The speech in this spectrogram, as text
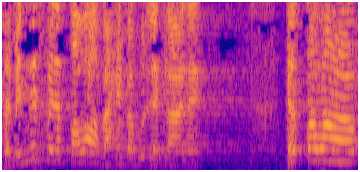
فبالنسبة للطواف الحين بقول لك أنا الطواف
